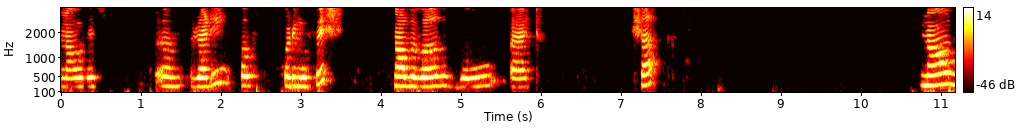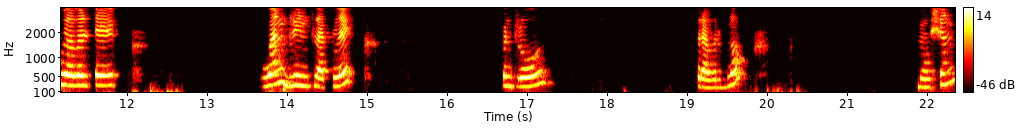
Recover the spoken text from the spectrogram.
Now it is uh, ready of putting a fish. Now we will go at shark. Now we will take one green flag click, control, forever block, motion,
